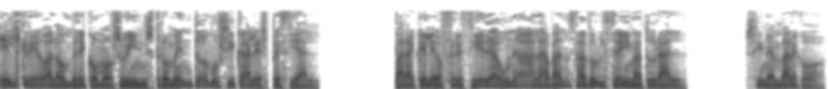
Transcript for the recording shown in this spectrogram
Él creó al hombre como su instrumento musical especial. Para que le ofreciera una alabanza dulce y natural. Sin embargo,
